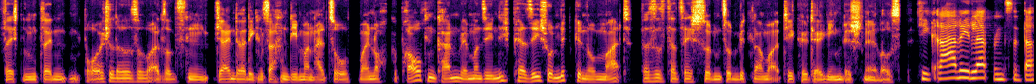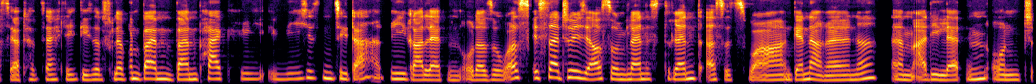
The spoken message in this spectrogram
Vielleicht einen kleinen Beutel oder so. Ansonsten kleinteiligen Sachen, die man halt so mal mal noch gebrauchen kann, wenn man sie nicht per se schon mitgenommen hat. Das ist tatsächlich so, ein- so ein Mitnahmeartikel, der ging mir schnell raus. Die Gradiletten sind das ja tatsächlich, diese Flip. Und beim, beim Park, wie hießen sie da? Riraletten oder sowas. Ist natürlich auch so ein kleines Trendaccessoire generell, ne? Ähm, Adiletten. Und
